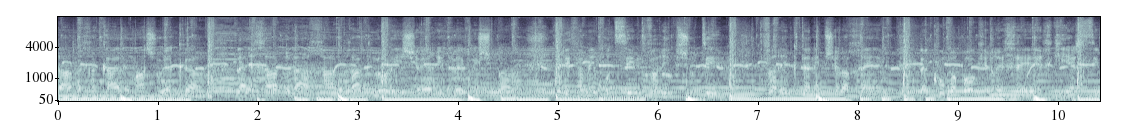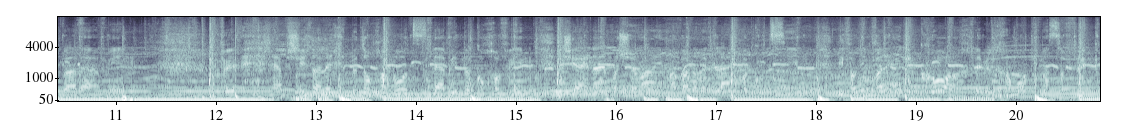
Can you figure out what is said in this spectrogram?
רוצה, מחכה למשהו יקר לאחד ולאחת, רק לא להישאר עם לב נשבר. ולפעמים רוצים דברים פשוטים, דברים קטנים של החיים לקום בבוקר לחייך, כי יש סיבה להאמין. ולהמשיך ללכת בתוך הבוץ, להביט בכוכבים כשהעיניים בשמיים אבל הרגליים בקוצים. לפעמים כבר אין לי כוח למלחמות עם הספק.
